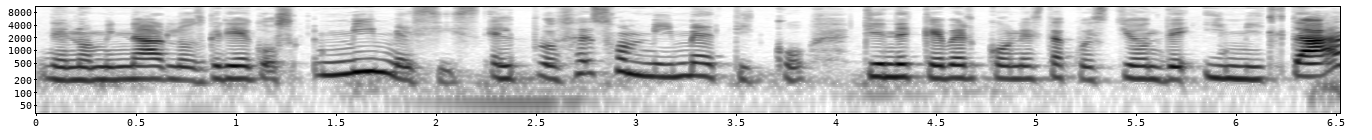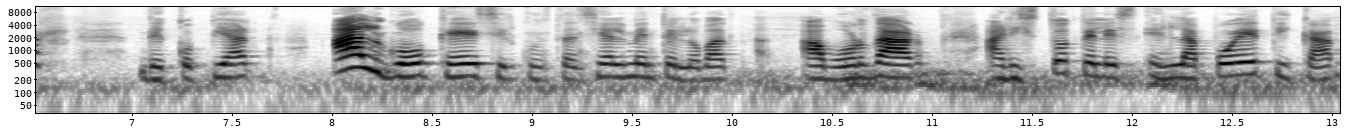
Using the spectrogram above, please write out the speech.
denominar los griegos mímesis. El proceso mimético tiene que ver con esta cuestión de imitar, de copiar algo que circunstancialmente lo va a abordar Aristóteles en la poética,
